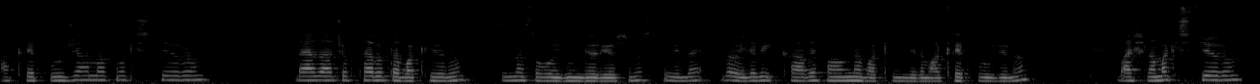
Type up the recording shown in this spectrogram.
Akrep Burcu anlatmak istiyorum. Ben daha çok tarota bakıyorum. Siz nasıl uygun görüyorsunuz? Bugün de böyle bir kahve falına bakayım dedim Akrep Burcu'nun. Başlamak istiyorum.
